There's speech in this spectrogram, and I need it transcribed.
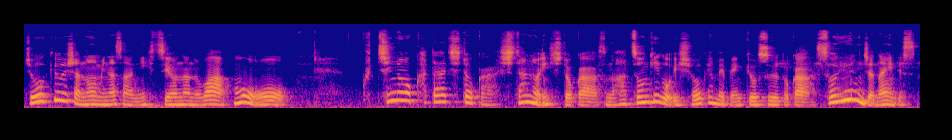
上級者の皆さんに必要なのは、もう口の形とか舌の位置とか、その発音記号を一生懸命勉強するとか、そういうんじゃないんです。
